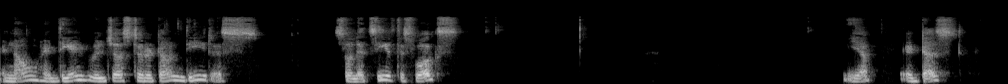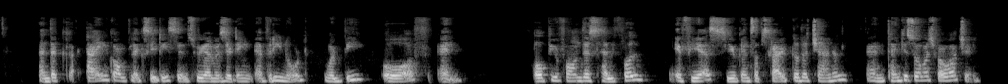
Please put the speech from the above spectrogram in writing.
and now at the end, we'll just return the res. So let's see if this works. Yep, it does. And the time complexity, since we are visiting every node, would be O of n. Hope you found this helpful. If yes, you can subscribe to the channel and thank you so much for watching.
